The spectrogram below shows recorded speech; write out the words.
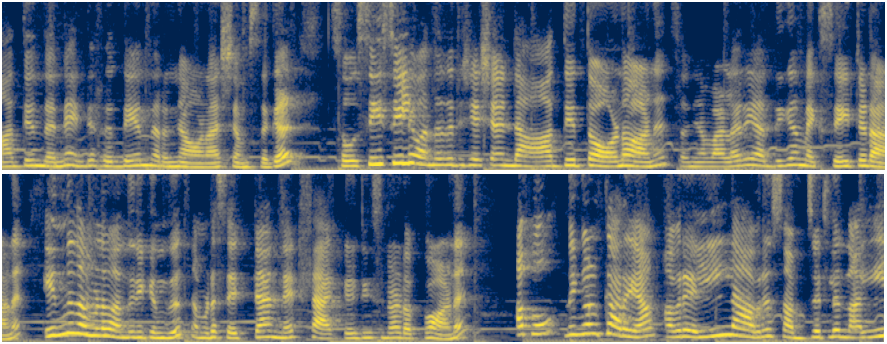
ആദ്യം തന്നെ എന്റെ ഹൃദയം നിറഞ്ഞ ഓണാശംസകൾ. സോ സി സിയിൽ വന്നതിന് ശേഷം എന്റെ ആദ്യത്തെ ഓണമാണ്. സോ ഞാൻ വളരെയധികം എക്സൈറ്റഡ് ആണ്. ഇന്ന് നമ്മൾ വന്നിരിക്കുന്നത് നമ്മുടെ സെറ്റ് ആൻഡ് നെറ്റ് ഫാക്കൽറ്റീസിനോടൊപ്പമാണ് അപ്പോൾ നിങ്ങൾക്കറിയാം അവരെല്ലാവരും സബ്ജക്റ്റിൽ നല്ല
